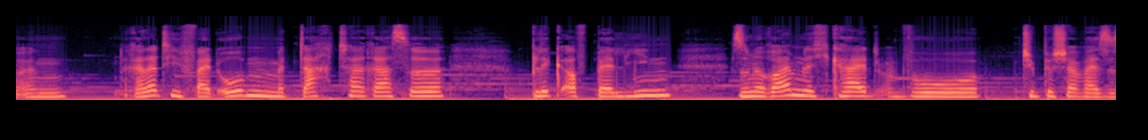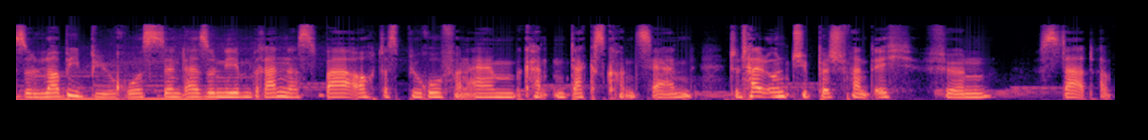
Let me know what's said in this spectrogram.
in relativ weit oben mit Dachterrasse, Blick auf Berlin. So eine Räumlichkeit, wo typischerweise so Lobbybüros sind. Also nebendran, das war auch das Büro von einem bekannten DAX-Konzern. Total untypisch, fand ich, für ein Startup.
